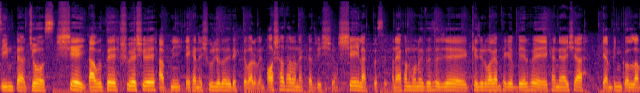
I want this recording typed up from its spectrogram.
সিনটা, জোস, সেই তাবুতে শুয়ে শুয়ে আপনি এখানে সূর্যোদয় দেখতে পারবেন। অসাধারণ একটা দৃশ্য। সেই লাগতেছে। মানে এখন মনে হইতেছে যে খেজুর বাগান থেকে বের হয়ে এখানে আইসা ক্যাম্পিং করলাম।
